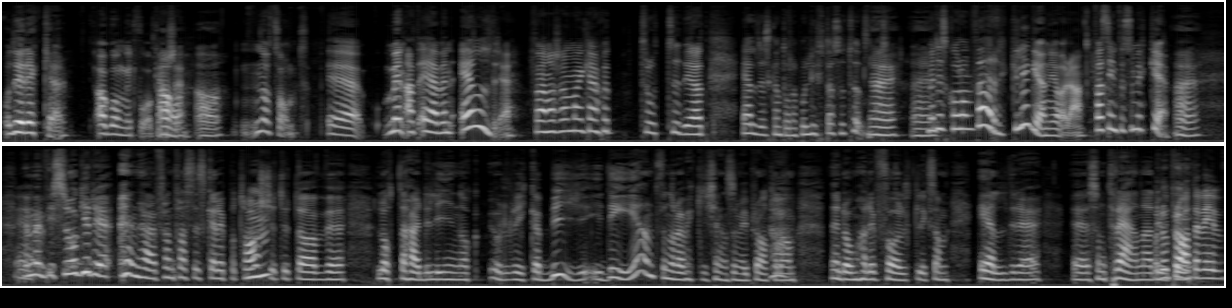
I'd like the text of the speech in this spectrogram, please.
Och det räcker? Ja, gånger två kanske. Ja, Något sånt. Eh, men att även äldre, för annars har man kanske trott tidigare att äldre ska inte hålla på att lyfta så tungt. Nej, nej. Men det ska de verkligen göra, fast inte så mycket. Nej. Nej, men vi såg ju det, det här fantastiska reportaget utav eh, Lotta Herdelin och Ulrika By i DN för några veckor sedan som vi pratade om. När de hade följt liksom äldre eh, som tränade. Och då pratar vi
